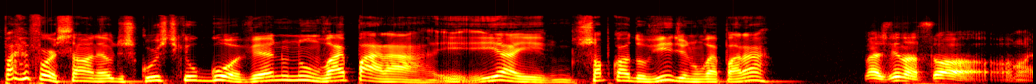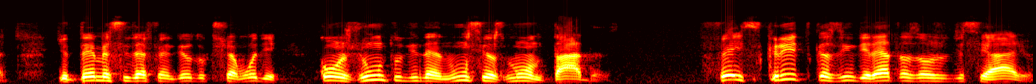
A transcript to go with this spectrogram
para reforçar né, o discurso de que o governo não vai parar. E, e, aí, só por causa do vídeo não vai parar? Imagina só, que Temer se defendeu do que chamou de conjunto de denúncias montadas, fez críticas indiretas ao judiciário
